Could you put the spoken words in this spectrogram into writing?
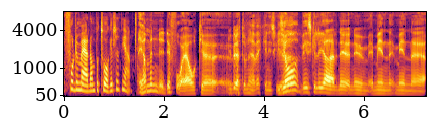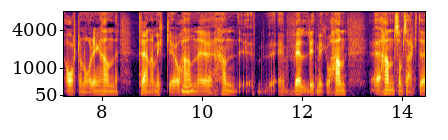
Får du med dem på tåget lite grann? Ja men det får jag och eh, Du berättade om den här veckan ni skulle Ja, göra. vi skulle göra nu, nu min, min eh, 18-åring, han tränar mycket och han, eh, han eh, är väldigt mycket och han, eh, han som sagt, eh,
